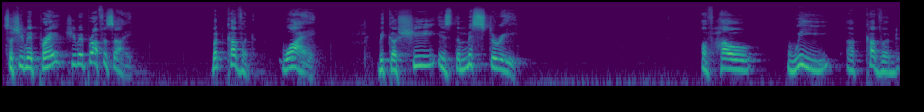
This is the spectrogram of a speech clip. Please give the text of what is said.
So she may pray, she may prophesy, but covered. Why? Because she is the mystery of how we are covered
